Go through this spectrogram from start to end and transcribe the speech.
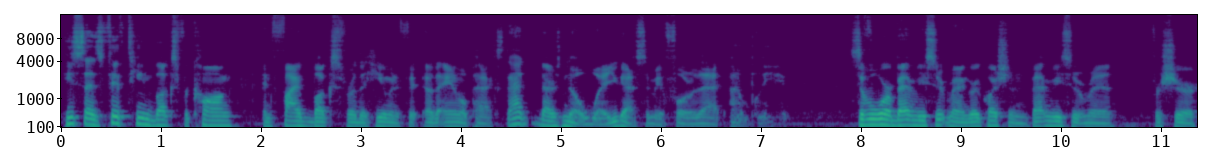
He says fifteen bucks for Kong and five bucks for the human uh, the animal packs. That there's no way. You gotta send me a photo of that. I don't believe you. Civil War, Batman v Superman. Great question. Batman v Superman for sure.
